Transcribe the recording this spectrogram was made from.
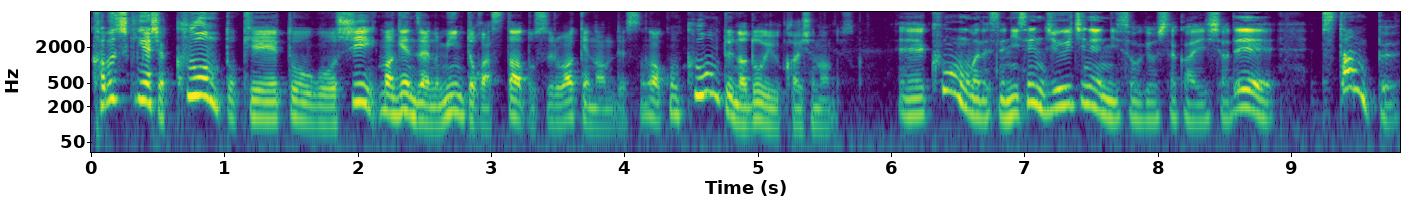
株式会社クオンと経営統合し、まあ現在のミントがスタートするわけなんですが、このクオンというのはどういう会社なんですか？えークオンはですね、2011年に創業した会社で、スタンプ、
